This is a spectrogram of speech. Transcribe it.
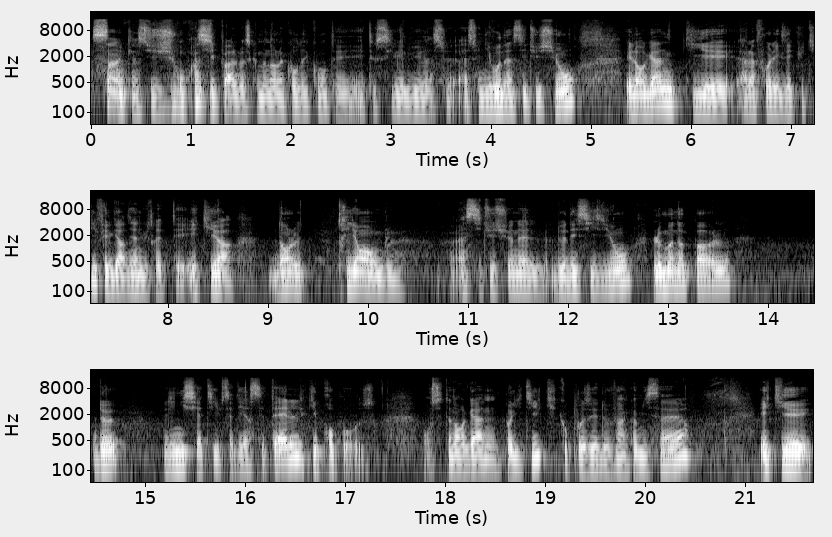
cinq institutions principales, parce que maintenant la Cour des comptes est, aussi élevée à ce, niveau d'institution, et l'organe qui est à la fois l'exécutif et le gardien du traité, et qui a dans le triangle institutionnel de décision le monopole de l'initiative, c'est-à-dire c'est elle qui propose. Bon, c'est un organe politique composé de 20 commissaires et qui est,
